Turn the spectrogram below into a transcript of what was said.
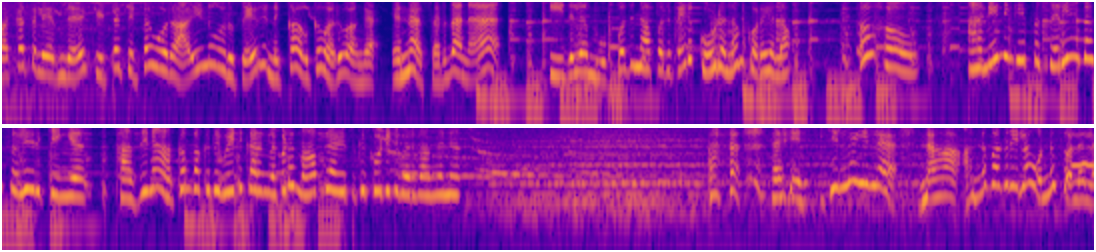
பக்கத்துல இருந்து கிட்டத்தட்ட ஒரு ஐநூறு பேரு நிக்காவுக்கு வருவாங்க. என்ன சரிதானே? இதுல முப்பது நாற்பது பேர் கூடலாம் குறையலாம். ஓஹோ அண்ணே நீங்க இப்ப சரியா தான் சொல்லிருக்கீங்க ஹசினா அக்கம் பக்கத்து வீட்டுக்காரங்கள கூட மாப்பிள்ளை அழைப்புக்கு கூட்டிட்டு வருவாங்கன்னு. இல்ல இல்ல நான் அந்த மாதிரி எல்லாம் ஒண்ணும் சொல்லல.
